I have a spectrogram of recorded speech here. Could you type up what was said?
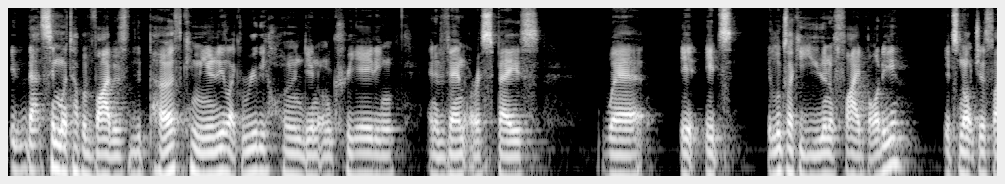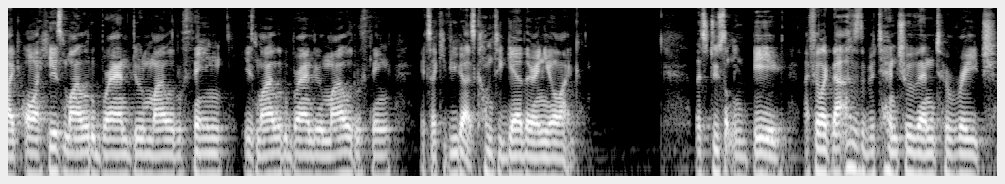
it, that similar type of vibe. If the Perth community like really honed in on creating an event or a space where it, it's it looks like a unified body. It's not just like, oh, here's my little brand doing my little thing. Here's my little brand doing my little thing. It's like if you guys come together and you're like, let's do something big. I feel like that has the potential then to reach.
